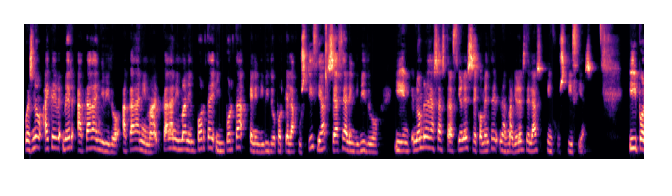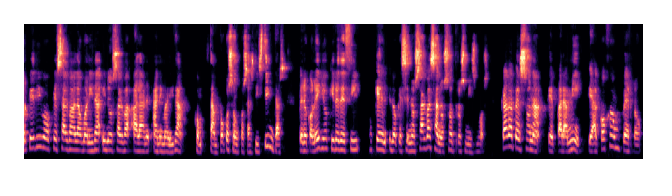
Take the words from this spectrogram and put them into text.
Pues no, hay que ver a cada individuo, a cada animal. Cada animal importa, importa el individuo, porque la justicia se hace al individuo y en nombre de las abstracciones se cometen las mayores de las injusticias. ¿Y por qué digo que salva a la humanidad y no salva a la animalidad? tampoco son cosas distintas, pero con ello quiere decir que lo que se nos salva es a nosotros mismos. Cada persona que para mí, que acoja un perro,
